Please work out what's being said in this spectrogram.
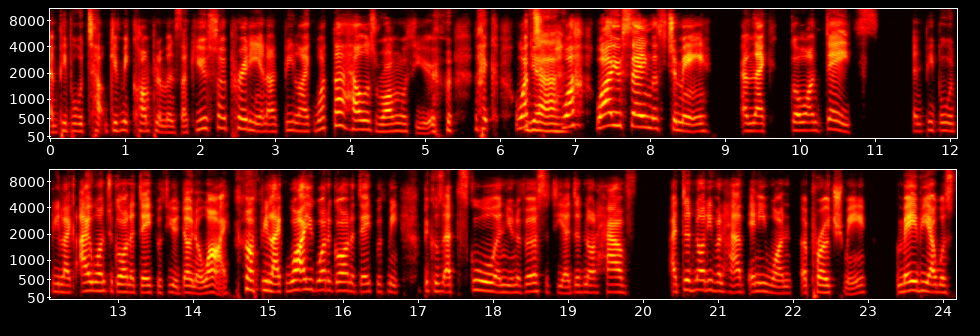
And people would tell give me compliments like you're so pretty, and I'd be like, "What the hell is wrong with you? like, what? Yeah, why? Why are you saying this to me?" And like go on dates, and people would be like, "I want to go on a date with you." Don't know why. I'd be like, "Why you want to go on a date with me?" Because at school and university, I did not have, I did not even have anyone approach me maybe I was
